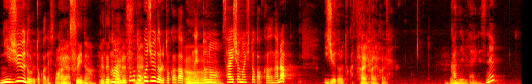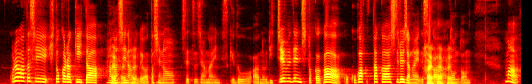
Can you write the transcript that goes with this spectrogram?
20ドルとかですね。あ、安いな。全然まあ、買えるっすね。もともと50ドルとかが、ネットの最初の人が買うなら、20ドルとかではいはいはい。感じみたいですね。これは私、人から聞いた話なので、私の説じゃないんですけど、あの、リチウム電池とかが、こう、小型化してるじゃないですか、はいはいはいどんどん。まあ、こ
